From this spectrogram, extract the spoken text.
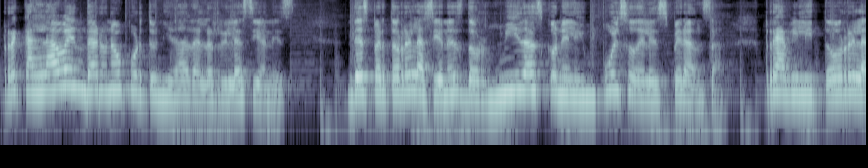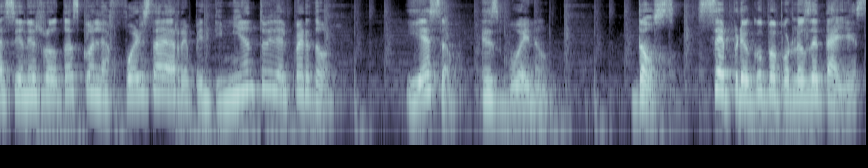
recalaba en dar una oportunidad a las relaciones. Despertó relaciones dormidas con el impulso de la esperanza. Rehabilitó relaciones rotas con la fuerza de arrepentimiento y del perdón. Y eso es bueno. 2. Se preocupa por los detalles.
